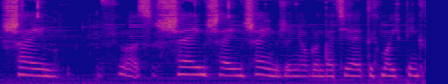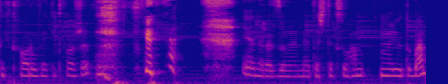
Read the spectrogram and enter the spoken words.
shame, Shame, shame, shame, że nie oglądacie tych moich pięknych tworów, jakie tworzy. nie no, rozumiem, ja też tak słucham YouTube'a.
